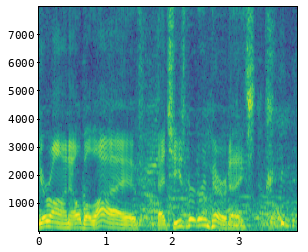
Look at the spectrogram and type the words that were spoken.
You're on Elba Live at Cheeseburger in Paradise.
